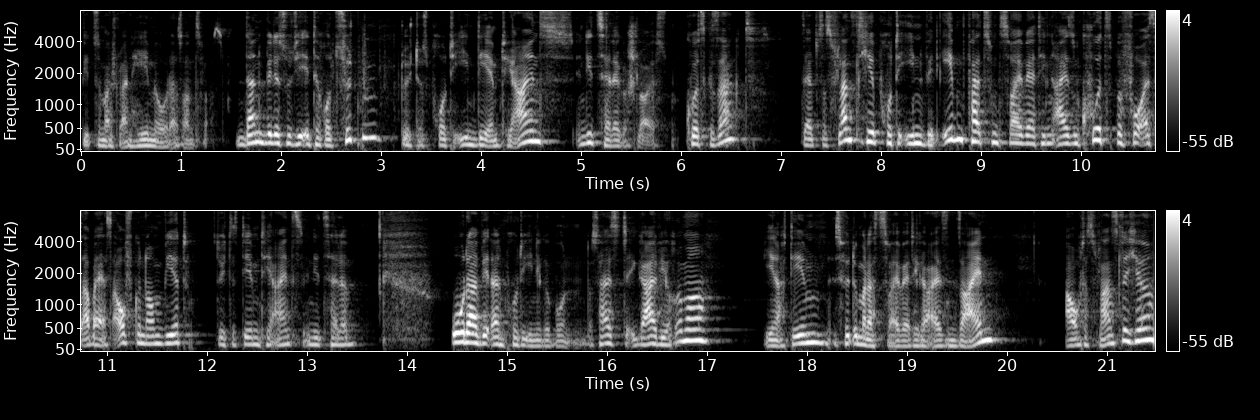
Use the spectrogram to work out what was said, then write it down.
wie zum Beispiel an Heme oder sonst was. Dann wird es durch die Heterozyten, durch das Protein DMT1, in die Zelle geschleust. Kurz gesagt, selbst das pflanzliche Protein wird ebenfalls zum zweiwertigen Eisen, kurz bevor es aber erst aufgenommen wird, durch das DMT1 in die Zelle, oder wird an Proteine gebunden. Das heißt, egal wie auch immer, Je nachdem, es wird immer das zweiwertige Eisen sein, auch das pflanzliche,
